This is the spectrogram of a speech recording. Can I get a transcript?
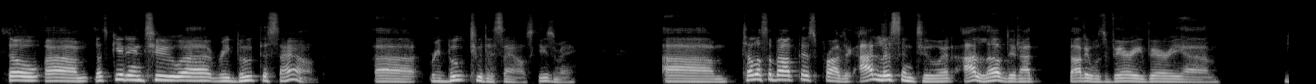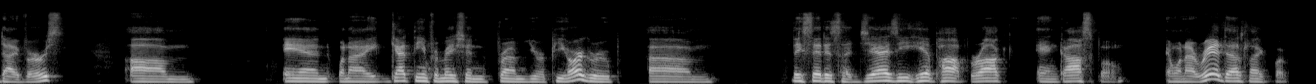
so um, let's get into uh, reboot the sound. Uh, reboot to the sound. Excuse me. Um, tell us about this project. I listened to it. I loved it. I thought it was very, very um, diverse. Um, and when I got the information from your PR group, um, they said it's a jazzy hip hop, rock, and gospel. And when I read that, I was like, well,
